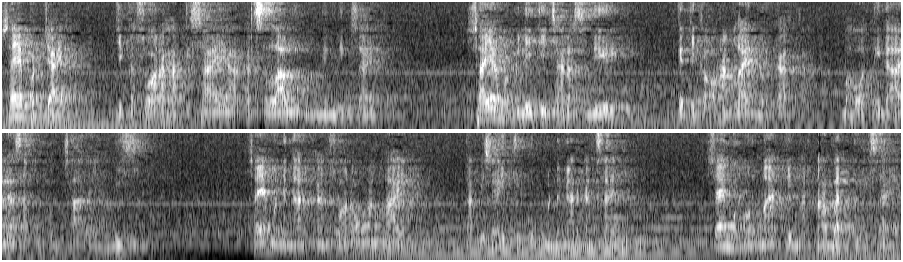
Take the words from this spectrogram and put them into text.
Saya percaya jika suara hati saya akan selalu membimbing saya. Saya memiliki cara sendiri ketika orang lain berkata bahwa tidak ada satupun cara yang bisa. Saya mendengarkan suara orang lain, tapi saya cukup mendengarkan saja. Saya menghormati martabat diri saya.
